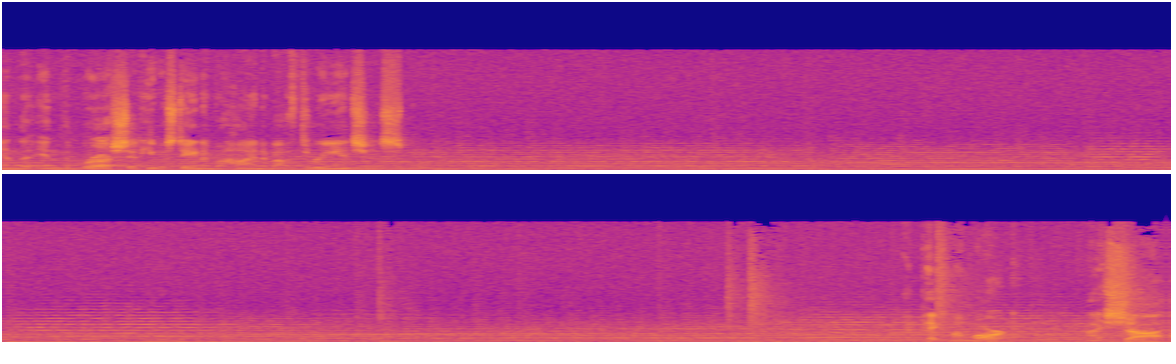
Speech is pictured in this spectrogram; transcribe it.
in the in the brush that he was standing behind about three inches. I picked my mark, I shot,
